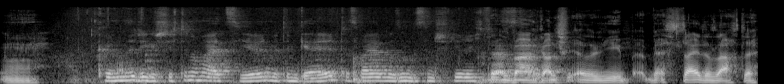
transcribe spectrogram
Mhm. Können Sie die Geschichte nochmal erzählen mit dem Geld? Das war ja so ein bisschen schwierig. Das war ganz, also die Westseite sagte,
